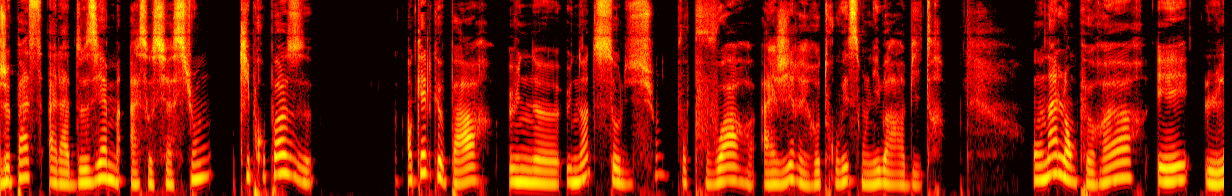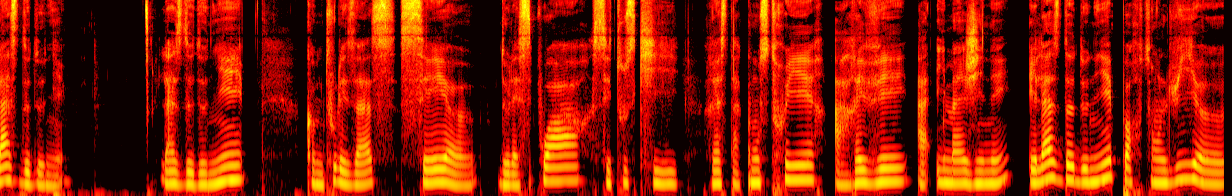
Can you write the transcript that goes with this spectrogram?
Je passe à la deuxième association qui propose en quelque part une, autre solution pour pouvoir agir et retrouver son libre arbitre. On a l'empereur et l'as de denier. L'as de denier, comme tous les as, c'est euh, de l'espoir, c'est tout ce qui reste à construire, à rêver, à imaginer. Et l'as de denier porte en lui euh,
